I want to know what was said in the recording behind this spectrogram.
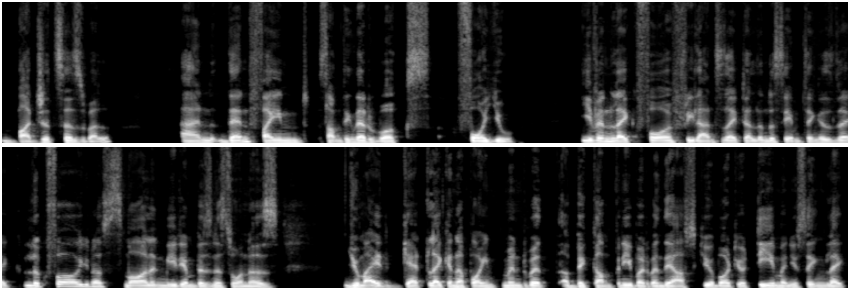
budgets as well, and then find something that works for you. Even like for freelancers i tell them the same thing is like look for you know small and medium business owners. You might get like an appointment with a big company but when they ask you about your team and you're saying like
